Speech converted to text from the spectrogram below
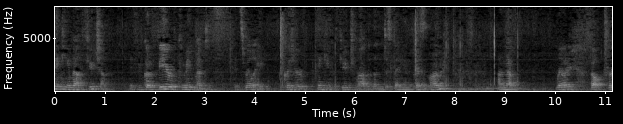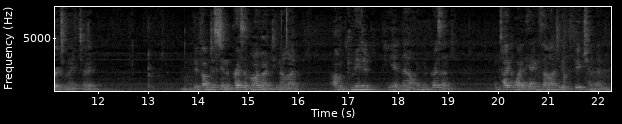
thinking about the future. If you've got a fear of commitment, it's, it's really because you're thinking of the future rather than just being in the present moment. And that really felt true to me too. If I'm just in the present moment, you know, I'm committed here now in the present, and take away the anxiety of the future, then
